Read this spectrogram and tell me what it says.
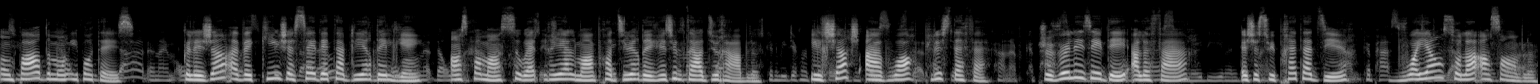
on part de mon hypothèse, que les gens avec qui j'essaie d'établir des liens en ce moment souhaitent réellement produire des résultats durables. Ils cherchent à avoir plus d'effets. Je veux les aider à le faire et je suis prête à dire, voyons cela ensemble.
